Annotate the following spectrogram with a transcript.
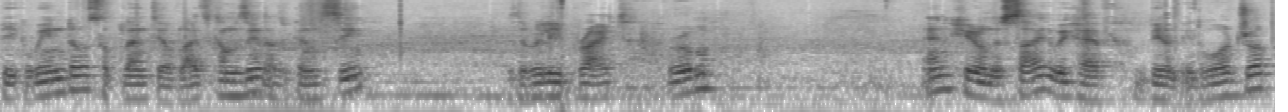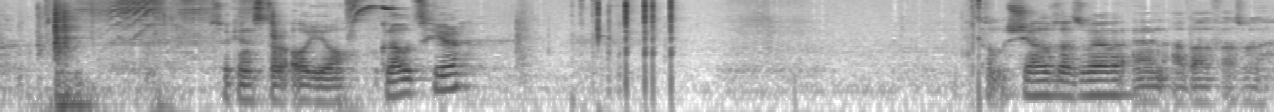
big window, so plenty of lights comes in, as you can see. It's a really bright room. And here on the side we have built-in wardrobe. So you can store all your clothes here. some shelves as well and above as well.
